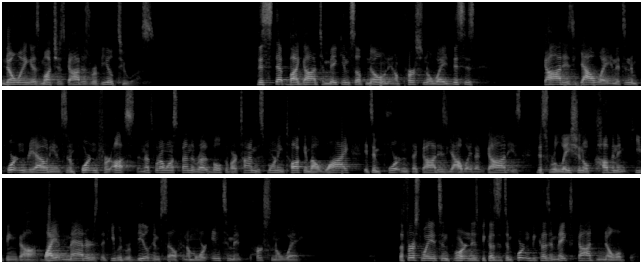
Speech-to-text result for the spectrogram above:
knowing as much as God has revealed to us? This step by God to make himself known in a personal way, this is God is Yahweh, and it's an important reality, and it's important for us. And that's what I want to spend the bulk of our time this morning talking about why it's important that God is Yahweh, that God is this relational covenant keeping God, why it matters that He would reveal Himself in a more intimate, personal way. The first way it's important is because it's important because it makes God knowable,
